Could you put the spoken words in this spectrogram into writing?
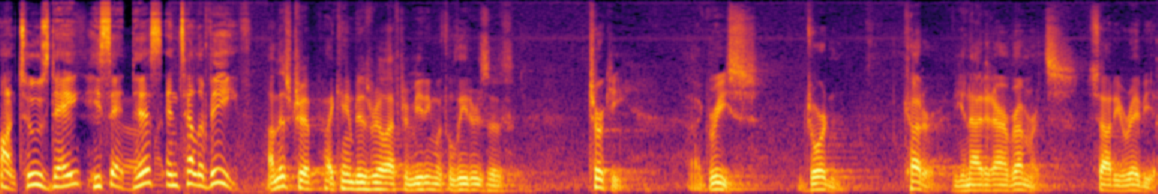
On Tuesday, he said this in Tel Aviv. On this trip, I came to Israel after meeting with the leaders of Turkey, uh, Greece, Jordan, Qatar, the United Arab Emirates, Saudi Arabia.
